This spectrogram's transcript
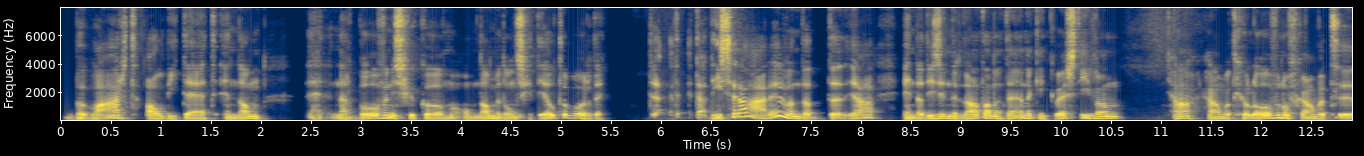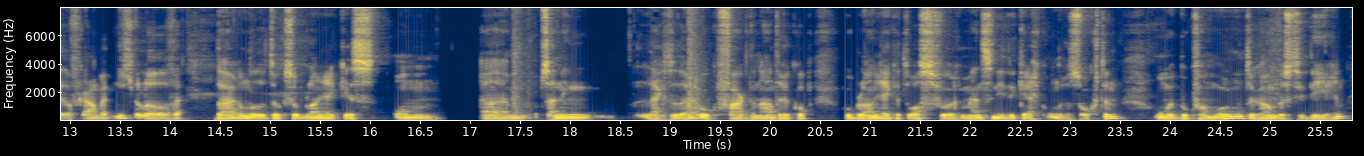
bewaard al die tijd en dan eh, naar boven is gekomen om dan met ons gedeeld te worden. Dat, dat is raar, hè? Want dat, dat, ja. En dat is inderdaad dan uiteindelijk een kwestie van ja, gaan we het geloven of gaan we het, eh, of gaan we het niet geloven? Daarom dat het ook zo belangrijk is om um, op zending legden daar ook vaak de nadruk op hoe belangrijk het was voor mensen die de kerk onderzochten om het boek van Mormon te gaan bestuderen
